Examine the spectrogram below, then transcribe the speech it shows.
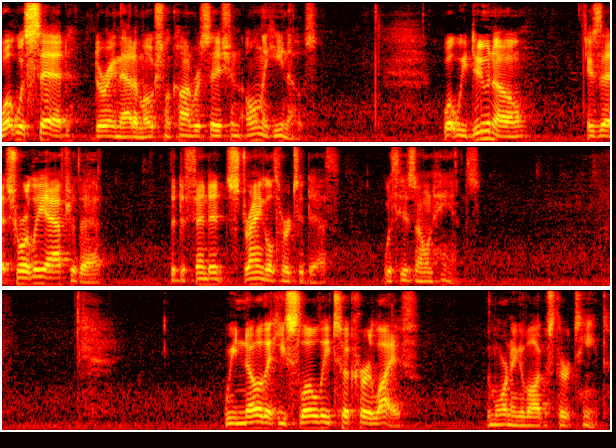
What was said during that emotional conversation, only he knows. What we do know is that shortly after that, the defendant strangled her to death with his own hands. We know that he slowly took her life the morning of August 13th.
